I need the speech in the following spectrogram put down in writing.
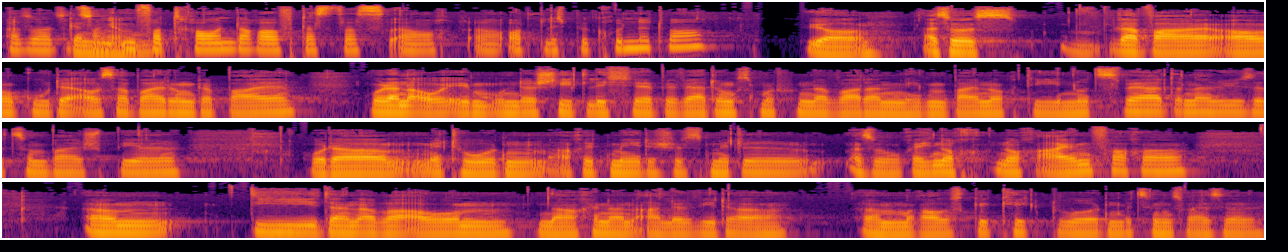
also sozusagen genau. im Vertrauen darauf, dass das auch äh, ordentlich begründet war? Ja, also es, da war auch gute Ausarbeitung dabei, wo dann auch eben unterschiedliche Bewertungsmethoden, da war dann nebenbei noch die Nutzwertanalyse zum Beispiel oder Methoden, arithmetisches Mittel, also recht noch, noch einfacher, ähm, die dann aber auch im Nachhinein alle wieder ähm, rausgekickt wurden, beziehungsweise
